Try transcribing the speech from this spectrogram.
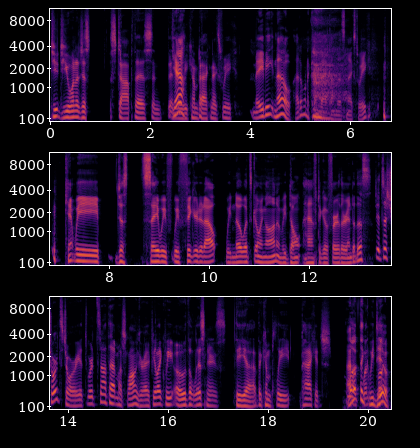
Do you, do you want to just stop this and, and Yeah. maybe come back next week? Maybe no. I don't want to come back on this next week. Can't we just say we've we've figured it out? We know what's going on, and we don't have to go further into this. It's a short story. It's it's not that much longer. I feel like we owe the listeners the uh, the complete package. I don't think when- we do. look,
